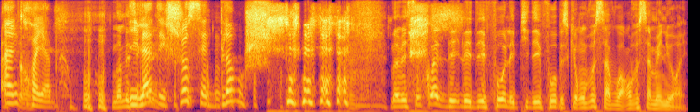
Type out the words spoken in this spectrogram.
Incroyable. il a des chaussettes blanches. non mais c'est quoi les, défauts, les petits défauts? Parce qu'on veut savoir, on veut s'améliorer.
